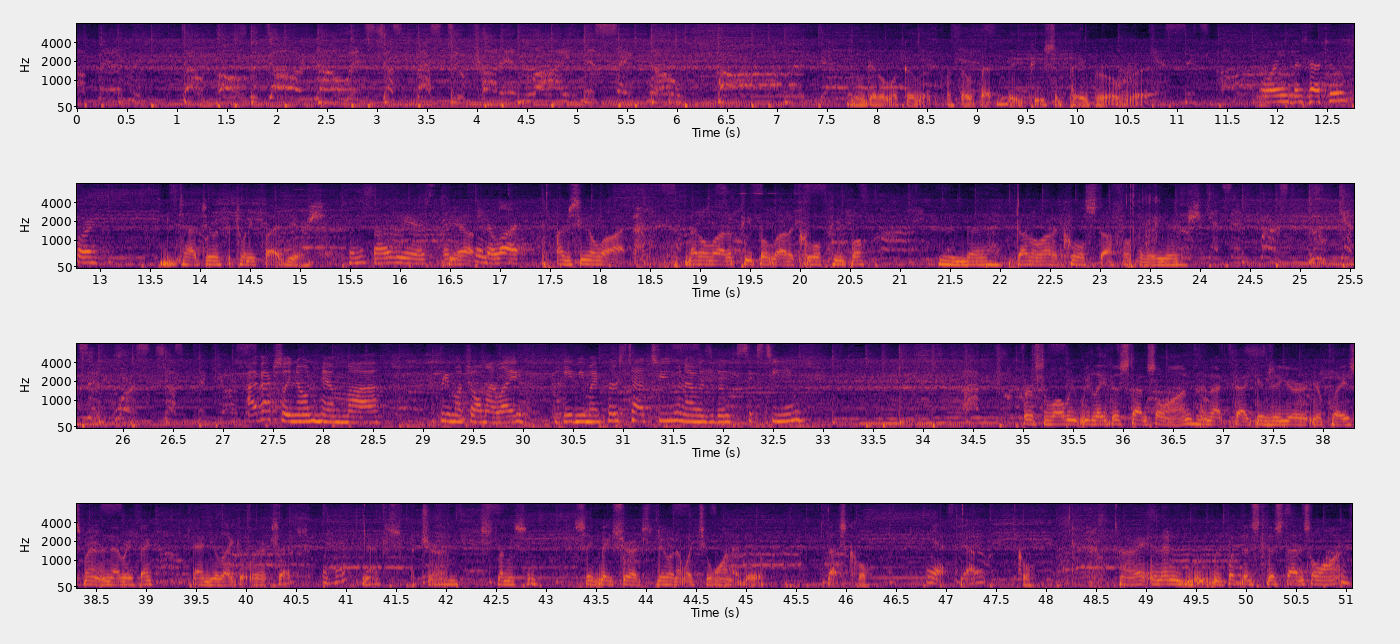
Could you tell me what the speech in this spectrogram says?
Holiday. You'll get a look of it without that big piece of paper over it. How long have you been tattooing for? Been tattooing for 25 years. 25 years. Been Yeah. seen a lot. I've seen a lot. Met a lot of people, a lot of cool people, and uh, done a lot of cool stuff over the years. Who gets it worse? Just pick your I've actually known him uh, pretty much all my life. He gave me my first tattoo when I was about 16. First of all, we, we laid the stencil on, and that, that gives you your, your placement and everything, and you like it where it sits. Yeah, just put your just let me see. See, make sure it's doing it what you want to do. That's cool. Yes. Yeah, cool. All right, and then we put this, the stencil on,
